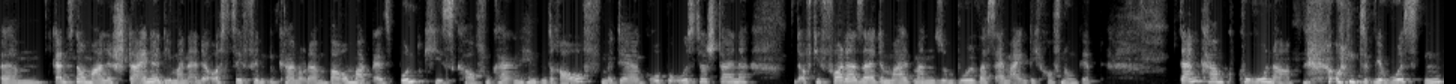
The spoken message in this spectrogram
ähm, ganz normale Steine, die man an der Ostsee finden kann oder im Baumarkt als Buntkies kaufen kann, hinten drauf mit der Gruppe Ostersteine. Und auf die Vorderseite malt man ein Symbol, was einem eigentlich Hoffnung gibt. Dann kam Corona und wir wussten,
